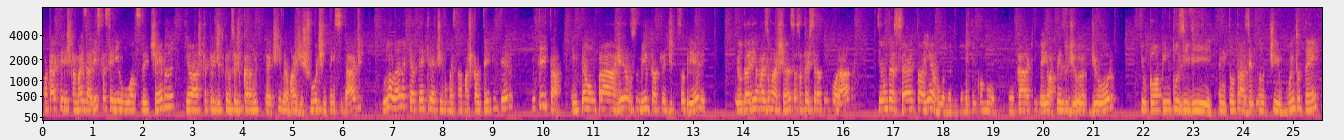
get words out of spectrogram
com a característica mais arisca seria o Oxlade Chamberlain, que eu acho que acredito que não seja um cara muito criativo, é mais de chute, intensidade. O Lalana, que até é criativo, mas está machucado o tempo inteiro. E o Keita. Então, para resumir o que eu acredito sobre ele, eu daria mais uma chance essa terceira temporada se não der certo, aí é rua, meu amigo. Não tem como um cara que veio a peso de de ouro que o Klopp, inclusive, tentou trazer durante muito tempo,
